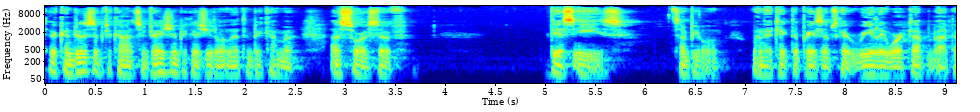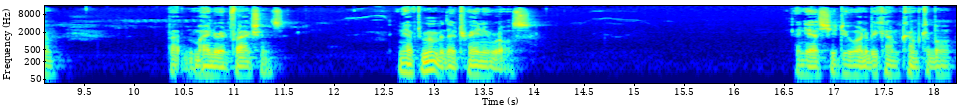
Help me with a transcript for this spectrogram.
They're conducive to concentration because you don't let them become a, a source of dis-ease. Some people, when they take the precepts, get really worked up about them, about minor infractions. And you have to remember they're training rules. And yes, you do want to become comfortable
